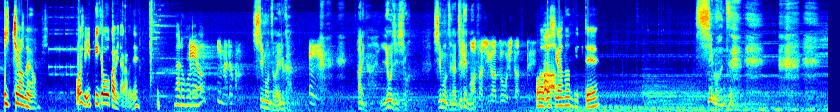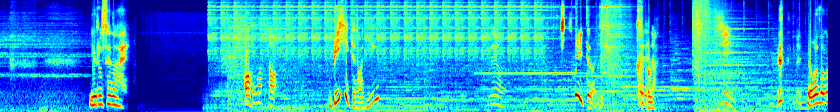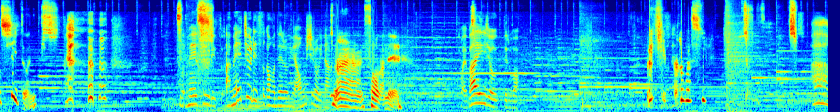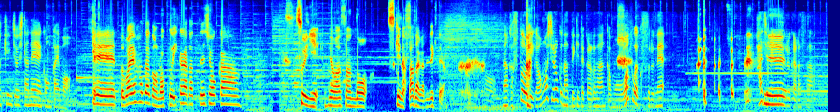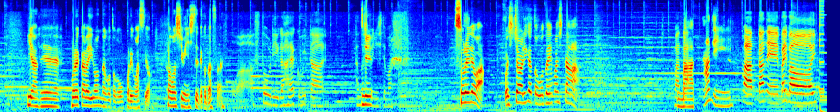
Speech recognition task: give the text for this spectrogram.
行っちゃうのよ。私一匹狼だからね。なるほどね。今どこ？シモンズはいるか？ええ。ハリが用心しろ。シモンズが事件の。私がどうしたって。私がなんで言って？シモンズ。許せない。あ終わった。B って何 ?C レオン。って何？セレナ C 山田さんの C って何命中率あ命中率とかも出るんや面白いなうん、そうだね。お前倍以上売ってるわ悲しい。はあ緊張したね今回もえーっと、バイオハザードの6いかがだったでしょうか？ついに山田さんの好きなアダが出てきたよ。なんかストーリーが面白くなってきたからなんかもうワクワクするね。初めてするからさ、いやね、これからいろんなことが起こりますよ。楽しみにしててください。うわあストーリーが早く見たい。楽しみにしてます、それでは、ご視聴ありがとうございました。また。またね。またね。バイバイ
